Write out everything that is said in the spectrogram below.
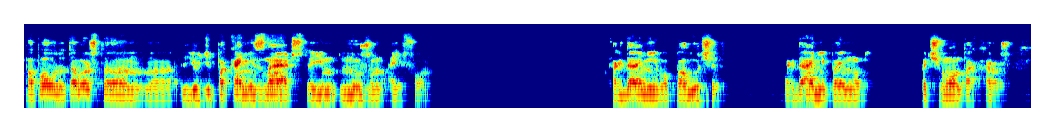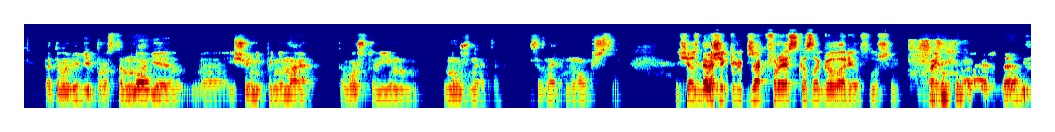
по поводу того, что люди пока не знают, что им нужен iPhone. Когда они его получат, тогда они поймут, почему он так хорош. Поэтому люди просто многие э, еще не понимают того, что им нужно это сознательное общество. Сейчас больше как Джак Фреско заговорил, слушай. Понимаешь, да?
